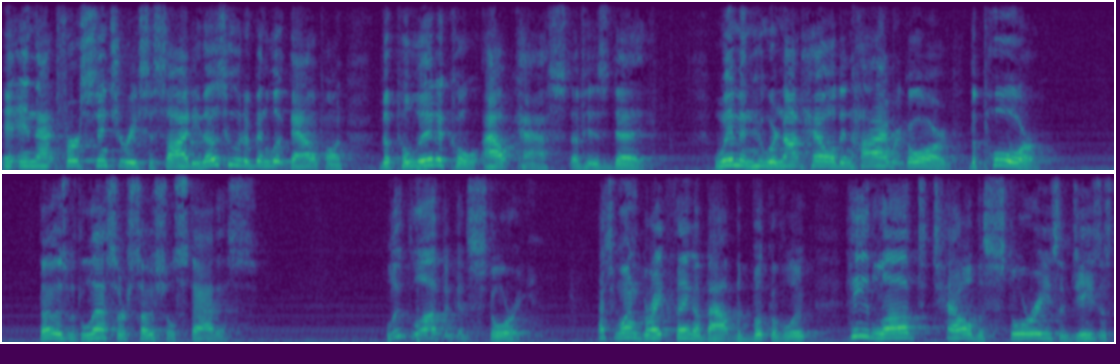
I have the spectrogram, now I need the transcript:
in, that first century society, those who would have been looked down upon, the political outcasts of his day women who were not held in high regard, the poor, those with lesser social status. Luke loved a good story. That's one great thing about the book of Luke. He loved to tell the stories of Jesus,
